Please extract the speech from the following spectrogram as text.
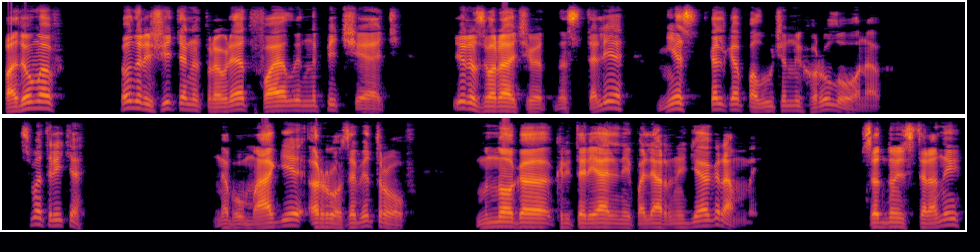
Подумав, он решительно отправляет файлы на печать и разворачивает на столе несколько полученных рулонов. Смотрите. На бумаге роза ветров, много критериальной полярной диаграммы. С одной стороны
